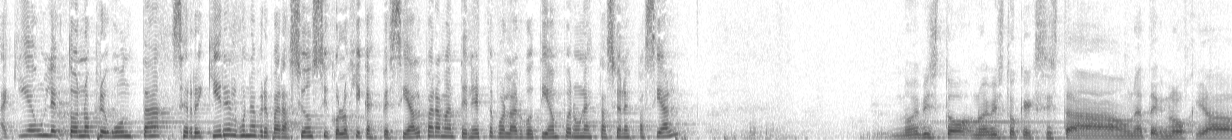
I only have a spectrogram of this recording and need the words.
aquí un lector nos pregunta, ¿se requiere alguna preparación psicológica especial para mantenerte por largo tiempo en una estación espacial? No he visto, no he visto que exista una tecnología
